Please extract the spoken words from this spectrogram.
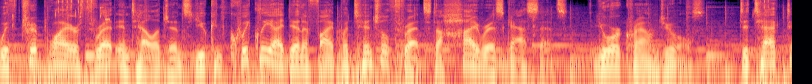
With Tripwire Threat Intelligence, you can quickly identify potential threats to high-risk assets, your crown jewels. Detect,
